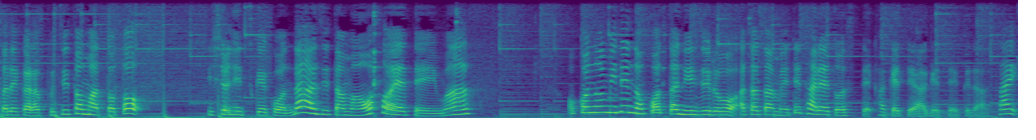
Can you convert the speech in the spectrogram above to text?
それからプチトマトと一緒に漬け込んだ味玉を添えています。お好みで残った煮汁を温めてタレとしてかけてあげてください。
